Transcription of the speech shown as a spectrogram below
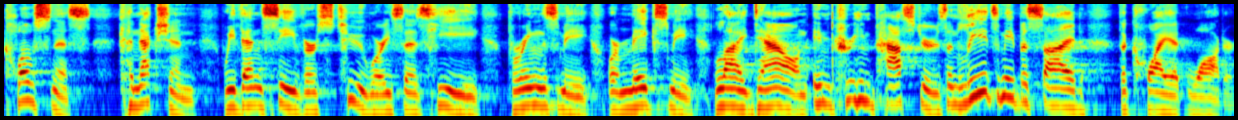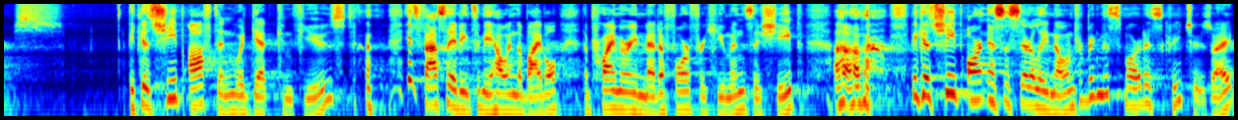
closeness, connection, we then see verse 2 where he says, He brings me or makes me lie down in green pastures and leads me beside the quiet waters. Because sheep often would get confused. it's fascinating to me how in the Bible, the primary metaphor for humans is sheep. Um, because sheep aren't necessarily known for being the smartest creatures, right?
